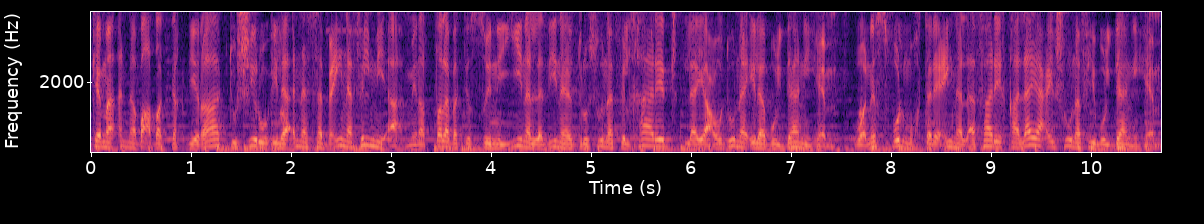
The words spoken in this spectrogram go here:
كما أن بعض التقديرات تشير إلى أن 70% من الطلبة الصينيين الذين يدرسون في الخارج لا يعودون إلى بلدانهم ونصف المخترعين الأفارقة لا يعيشون في بلدانهم.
